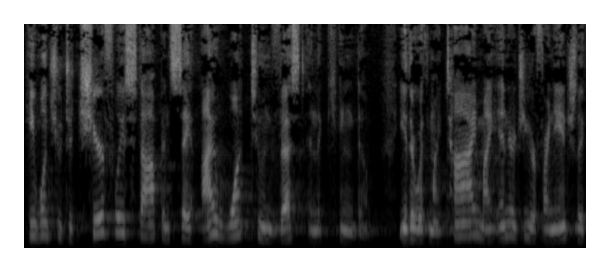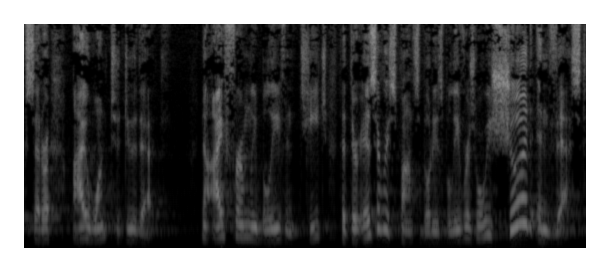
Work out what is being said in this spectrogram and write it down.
He wants you to cheerfully stop and say, I want to invest in the kingdom, either with my time, my energy, or financially, etc. I want to do that. Now, I firmly believe and teach that there is a responsibility as believers where we should invest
